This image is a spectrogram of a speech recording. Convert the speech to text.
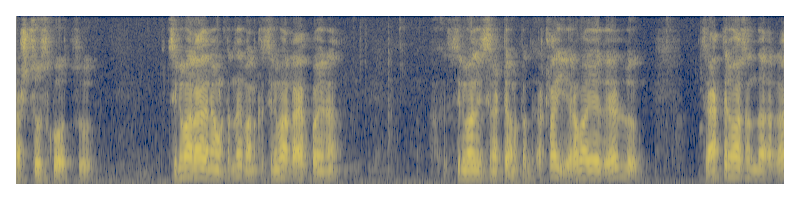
రష్ చూసుకోవచ్చు సినిమా లాగానే ఉంటుంది. మనకు సినిమా లేకపోయినా సినిమా తీసినట్టే ఉంటుంది. అట్లా ఇరవై ఐదేళ్ళు శాంతినివాసం ద్వారా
